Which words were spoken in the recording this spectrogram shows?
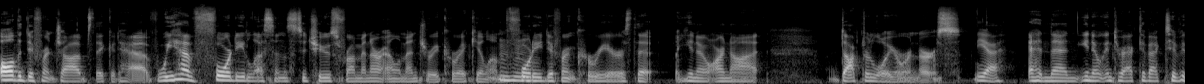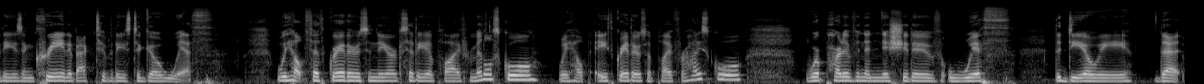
all the different jobs they could have. We have 40 lessons to choose from in our elementary curriculum, mm-hmm. 40 different careers that, you know, are not doctor, lawyer, or nurse. Yeah. and then you know interactive activities and creative activities to go with. We help fifth graders in new york city apply for middle school. We help eighth graders apply for high school. We're part of an initiative with the doe that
